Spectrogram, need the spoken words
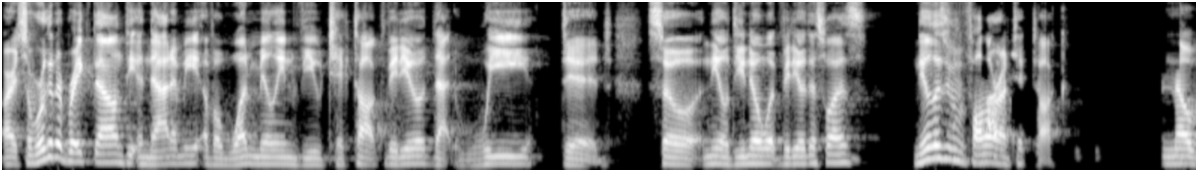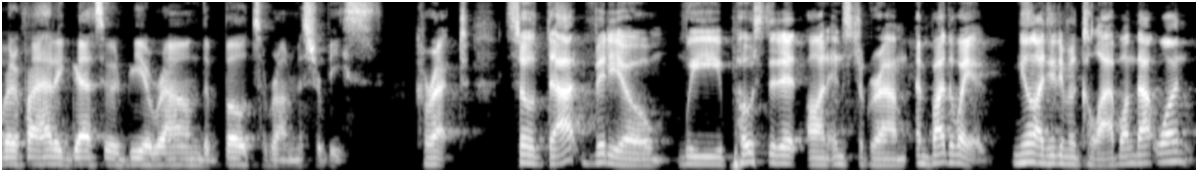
All right, so we're going to break down the anatomy of a 1 million view TikTok video that we did. So, Neil, do you know what video this was? Neil doesn't even follow her on TikTok. No, but if I had to guess, it would be around the boats around Mr. Beast. Correct. So that video, we posted it on Instagram. And by the way, Neil I didn't even collab on that one,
